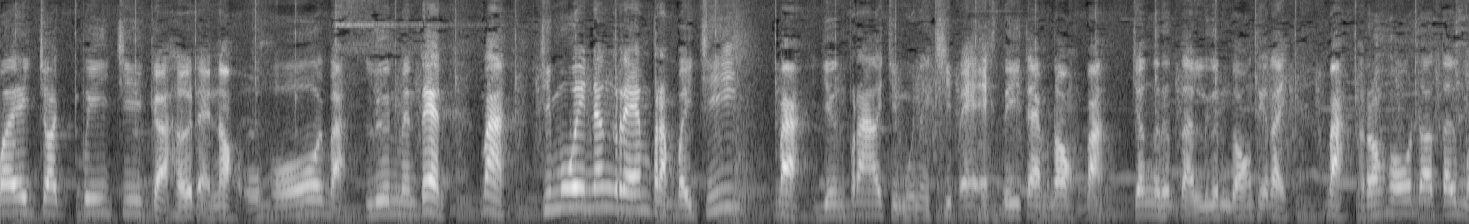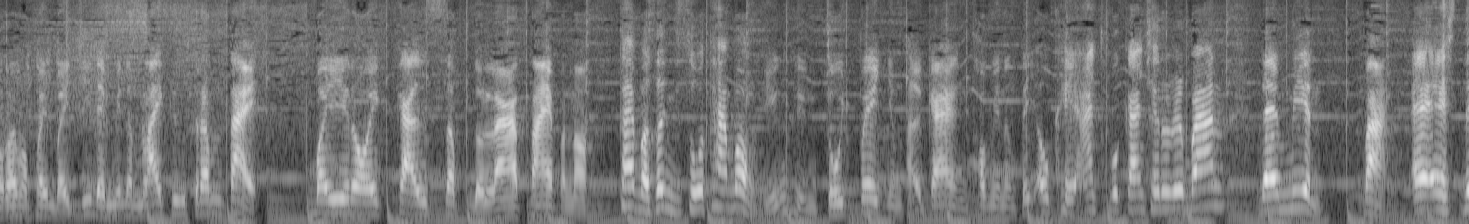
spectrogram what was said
3.2 GHz ឯណោះអូហូយបាទលឿនមែនទែនបាទជាមួយនឹង RAM 8G បាទយើងប្រើជាមួយនឹង chip SSD តែម្ដងបាទអញ្ចឹងរឹតតែលឿនម្ដងទៀតហើយបាទរហូតដល់ទៅ 128G ដែលមានតម្លៃគឺត្រឹមតែ 390ដុល្លារតែប៉ុណ្ណោះតែបើសិនជាសួរថាបងរៀងរៀងទូចពេកខ្ញុំត្រូវការធំយ៉ាងនឹងតិចអូខេអាចធ្វើការជ្រើសរើសបាន ដែលមានបាទ ASD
